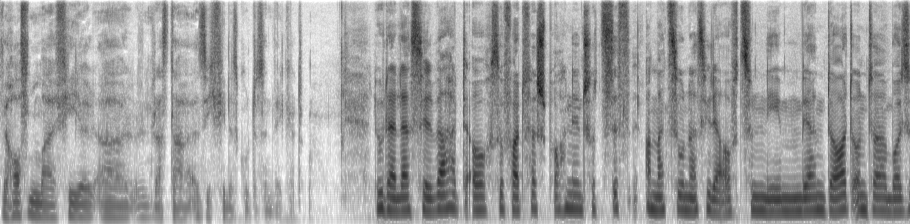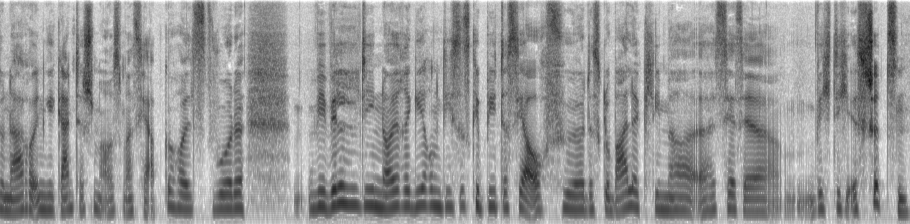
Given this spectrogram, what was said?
Wir hoffen mal viel, äh, dass da sich vieles Gutes entwickelt. Lula da Silva hat auch sofort versprochen, den Schutz des Amazonas wieder aufzunehmen, während dort unter Bolsonaro in gigantischem Ausmaß hier abgeholzt wurde. Wie will die neue Regierung dieses Gebiet, das ja auch für das globale Klima äh, sehr, sehr wichtig ist, schützen?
